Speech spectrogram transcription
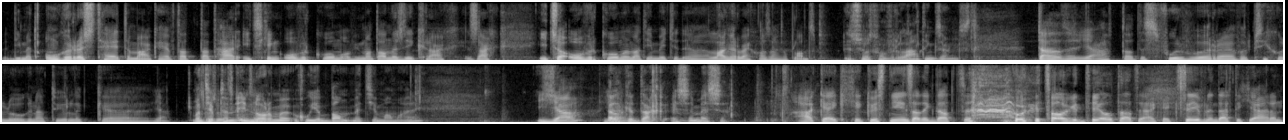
die met ongerustheid te maken heeft. Dat, dat haar iets ging overkomen of iemand anders die ik graag zag iets zou overkomen, omdat hij een beetje langer weg was dan gepland. Een soort van verlatingsangst. Dat, ja, dat is voer voor, voor psychologen natuurlijk. ja, Want je hebt een enorme goede band met je mama, hè? Ja. Elke dag sms'en. Ah, kijk, ik wist niet eens dat ik dat uh, ooit al gedeeld had. Ja, kijk, 37 jaar en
